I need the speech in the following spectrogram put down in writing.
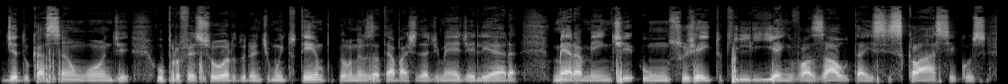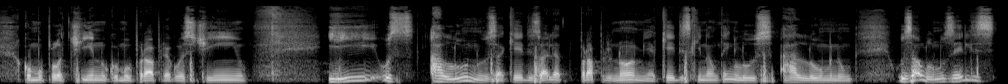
de educação onde o professor, durante muito tempo, pelo menos até a Baixa Idade Média, ele era meramente um sujeito que lia em voz alta esses clássicos, como Plotino, como o próprio Agostinho. E os alunos, aqueles, olha o próprio nome, aqueles que não têm luz, alumnum, os alunos, eles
